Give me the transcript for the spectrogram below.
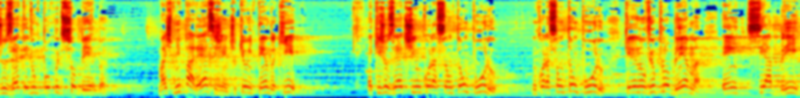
José teve um pouco de soberba. Mas me parece, gente, o que eu entendo aqui é que José tinha um coração tão puro, um coração tão puro, que ele não viu problema em se abrir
